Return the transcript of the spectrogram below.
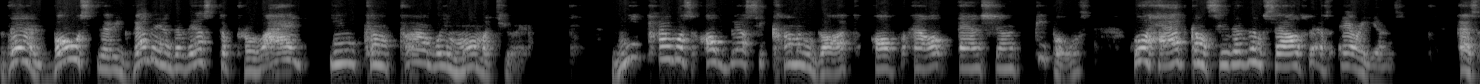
then both the Rigveda and the Avesta provide incomparably more material. Mitra was obviously common god of all ancient peoples who had considered themselves as Aryans, as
